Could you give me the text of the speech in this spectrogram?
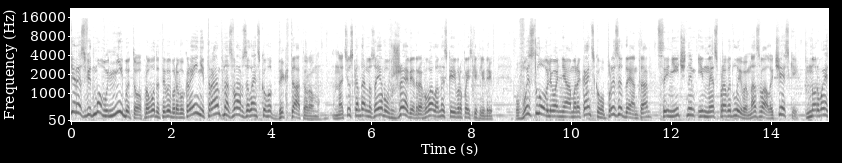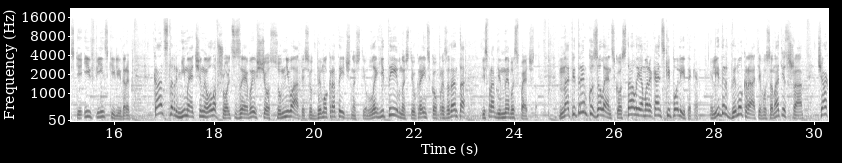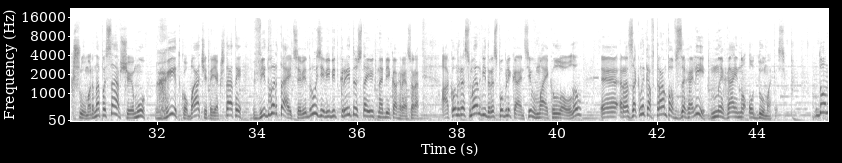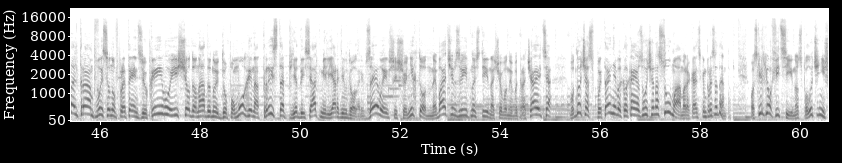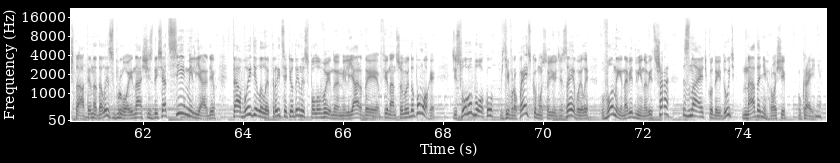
Через відмову нібито проводити вибори в Україні Трамп назвав Зеленського диктатором. На цю скандальну заяву вже відреагувала низка європейських лідерів. Висловлювання американського президента цинічним і несправедливим назвали чеський, норвезький і фінський лідери. Канцлер Німеччини Олаф Шольц заявив, що сумніватись у демократичності, легітимності українського президента і справді небезпечно. На підтримку Зеленського стали й американські політики. Лідер демократів у Сенаті США Чак Шумер написав, що йому гидко бачити, як штати відвертаються від друзів і відкрито стають на бік агресора. А конгресмен від республіканців Майк Лоулел е, закликав Трампа взагалі негайно одуматись. Дональд Трамп висунув претензію Києву і щодо наданої допомоги на 350 мільярдів доларів, заявивши, що ніхто не бачив звітності, на що вони витрачаються. Водночас питання викликає озвучена сума американським президентом, оскільки офіційно Сполучені Штати надали зброї на 67 мільярдів та виділили 31,5 мільярди фінансової допомоги. Зі свого боку, в Європейському Союзі заявили, вони, на відміну від США, знають, куди йдуть надані гроші Україні.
